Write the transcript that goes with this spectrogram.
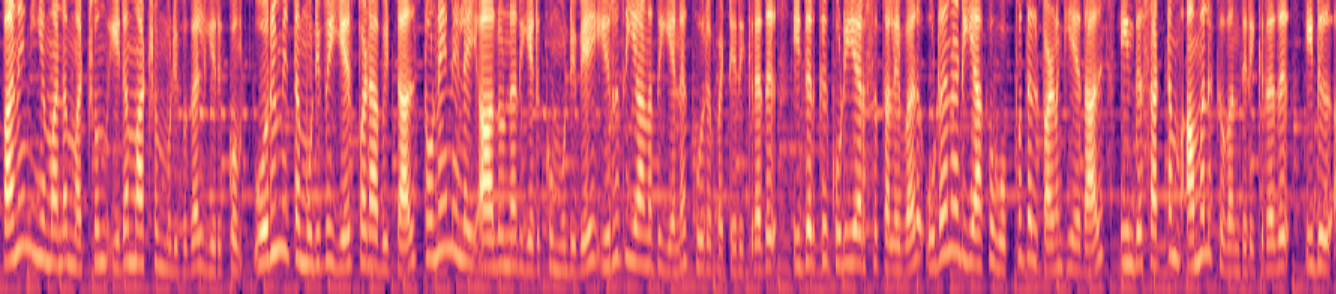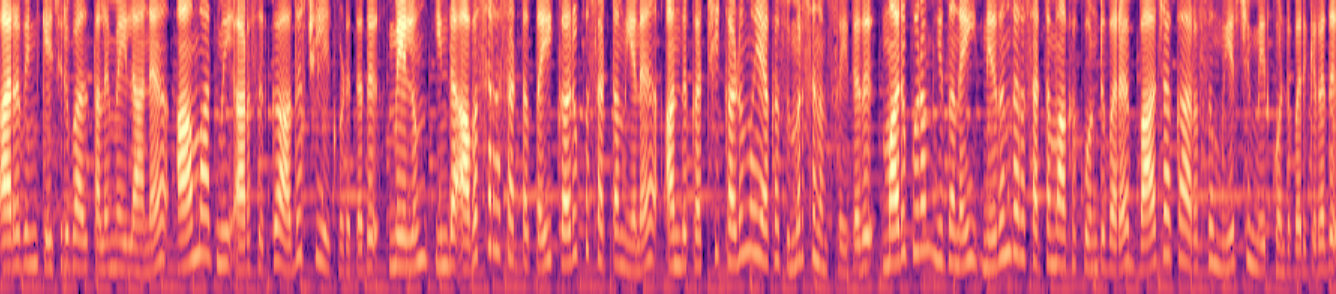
பணி நியமனம் மற்றும் இடமாற்றம் முடிவுகள் இருக்கும். ஒருமித்த முடிவு ஏற்படாவிட்டால் துணைநிலை ஆளுநர் எடுக்கும் முடிவே இறுதியானது என கூறப்பட்டிருக்கிறது. இதற்கு குடியரசுத் தலைவர் உடனடியாக ஒப்புதல் வழங்கியதால் இந்த சட்டம் அமலுக்கு வந்திருக்கிறது. இது அரவிந்த் கெஜ்ரிவால் தலைமையிலான ஆம் ஆத்மி அரசுக்கு அதிர்ச்சியை கொடுத்தது. மேலும் இந்த அவசர சட்டத்தை கருப்பு சட்டம் என அந்த கட்சி கடுமையாக விமர்சனம் செய்தது. மறுபுறம் இதனை நிரந்தர சட்டமாக கொண்டுவர பாஜக அரசு முயற்சி மேற்கொண்டு வருகிறது.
